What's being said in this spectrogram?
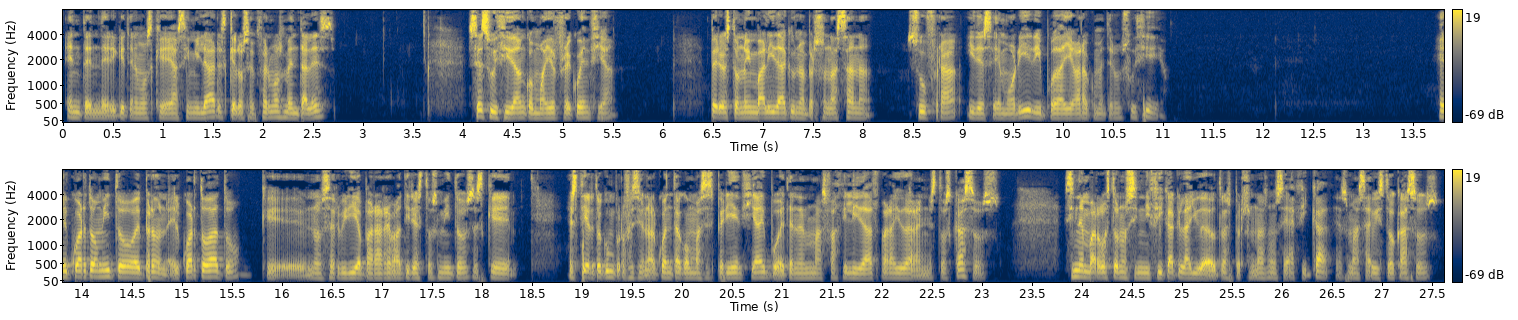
entender y que tenemos que asimilar es que los enfermos mentales se suicidan con mayor frecuencia, pero esto no invalida que una persona sana sufra y desee morir y pueda llegar a cometer un suicidio. El cuarto mito, eh, perdón, el cuarto dato que nos serviría para rebatir estos mitos es que es cierto que un profesional cuenta con más experiencia y puede tener más facilidad para ayudar en estos casos. Sin embargo, esto no significa que la ayuda de otras personas no sea eficaz. Es más, ha visto casos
